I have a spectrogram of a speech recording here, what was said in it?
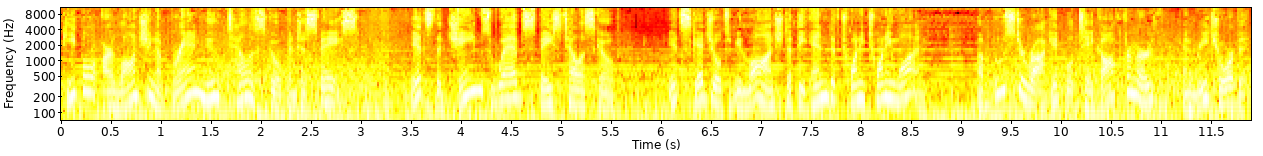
People are launching a brand new telescope into space. It's the James Webb Space Telescope. It's scheduled to be launched at the end of 2021. A booster rocket will take off from Earth and reach orbit.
